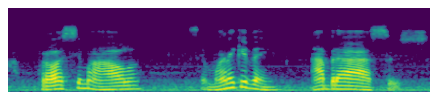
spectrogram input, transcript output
A próxima aula, semana que vem. Abraços!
